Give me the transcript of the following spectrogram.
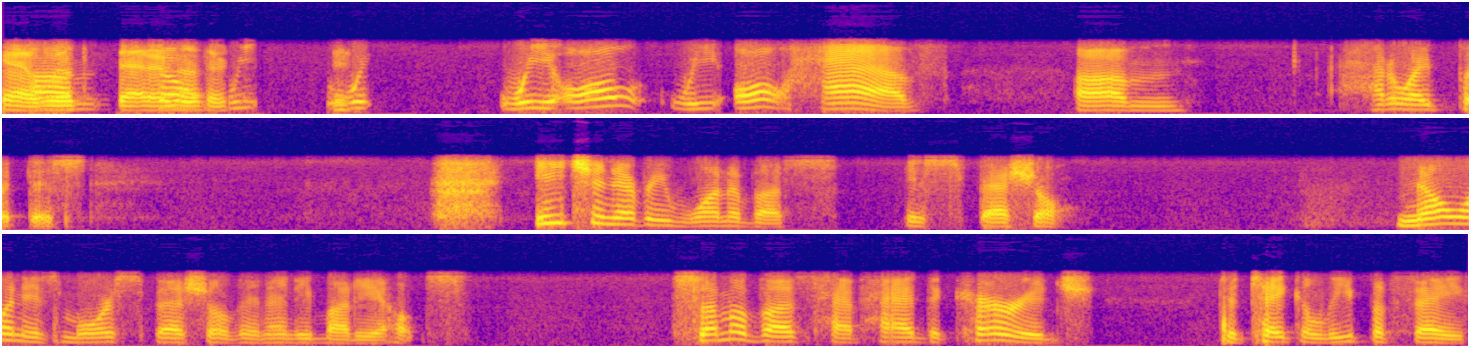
yeah, we'll um, that so another. We, we we all we all have. Um, how do I put this? Each and every one of us is special. No one is more special than anybody else. Some of us have had the courage to take a leap of faith.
